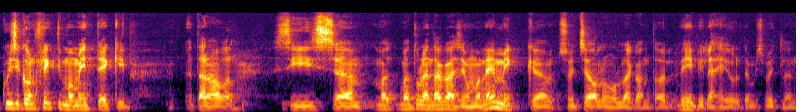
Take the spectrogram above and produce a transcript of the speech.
kui see konflikti moment tekib tänaval, siis ähm, ma, ma tulen tagasi oma lemmik äh, sotsiaalhoolekande veebilehe juurde, mis ma ütlen,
